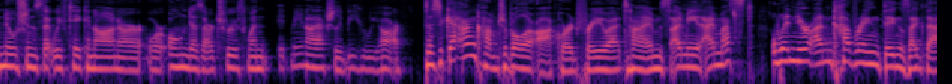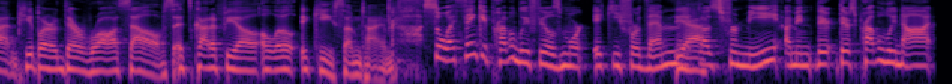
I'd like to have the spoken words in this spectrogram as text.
notions that we've taken on or, or owned as our truth when it may not actually be who we are. Does it get uncomfortable or awkward for you at times? I mean, I must, when you're uncovering things like that and people are their raw selves, it's got to feel a little icky sometimes. So I think it probably feels more icky for them than Yeah. it does for me. I mean, there, there's probably not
